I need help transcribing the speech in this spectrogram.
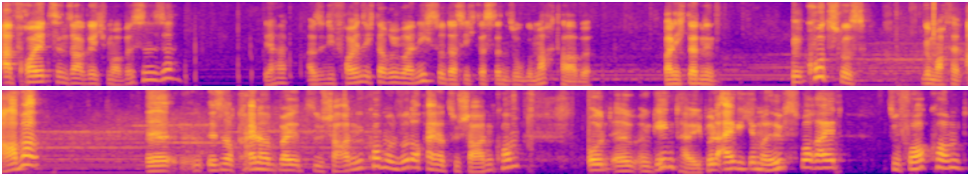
erfreut sind, sage ich mal, wissen Sie? Ja, also die freuen sich darüber nicht so, dass ich das dann so gemacht habe, weil ich dann einen Kurzschluss gemacht habe. Aber äh, ist noch keiner bei zu Schaden gekommen und wird auch keiner zu Schaden kommen. Und äh, im Gegenteil, ich bin eigentlich immer hilfsbereit, zuvorkommt.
